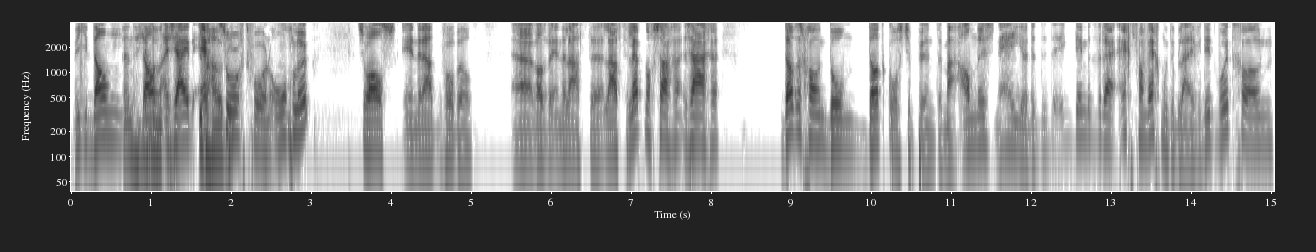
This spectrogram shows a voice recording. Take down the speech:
Weet je, dan, dan als jij echt zorgt voor een ongeluk, zoals inderdaad bijvoorbeeld eh, wat we in de laatste, laatste lap nog zagen, zagen dat is gewoon dom. Dat kost je punten. Maar anders, nee joh, ik denk dat we daar echt van weg moeten blijven. Dit wordt gewoon...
